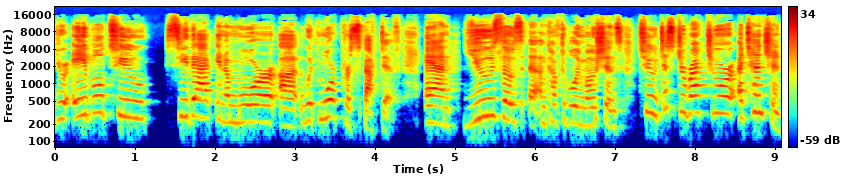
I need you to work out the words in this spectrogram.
you're able to see that in a more uh, with more perspective and use those uncomfortable emotions to just direct your attention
